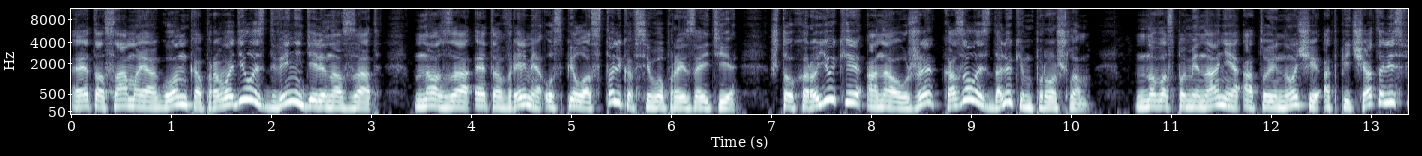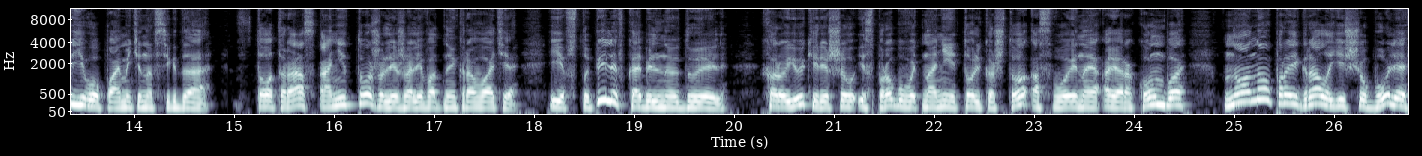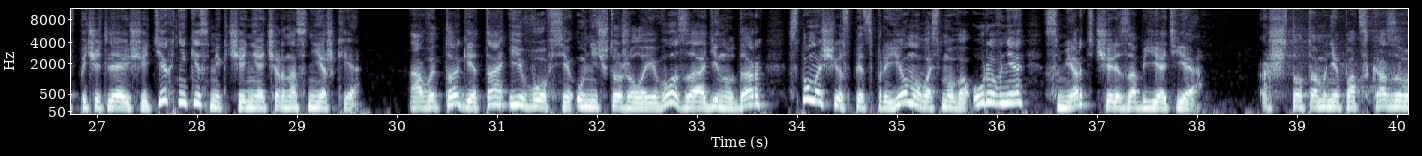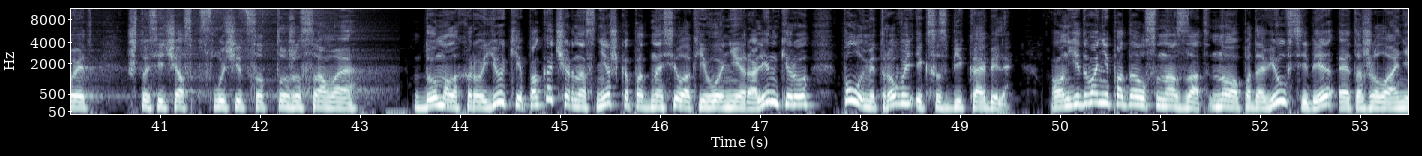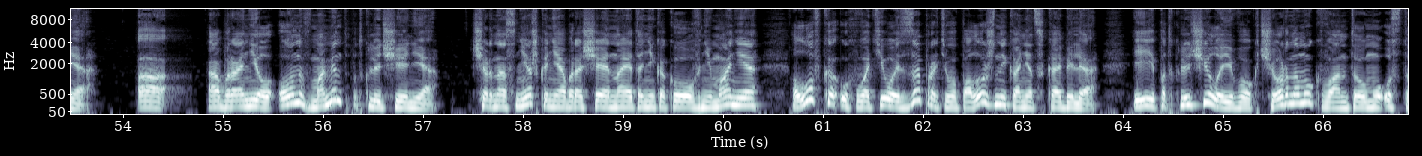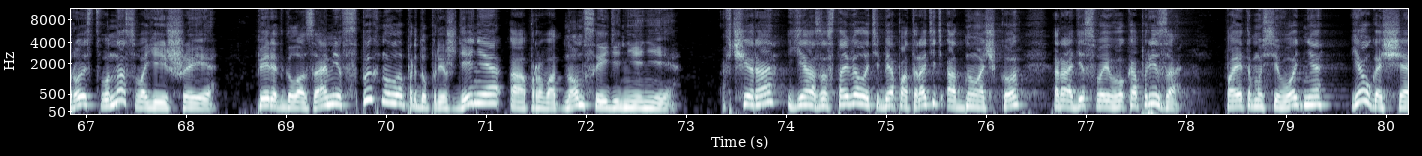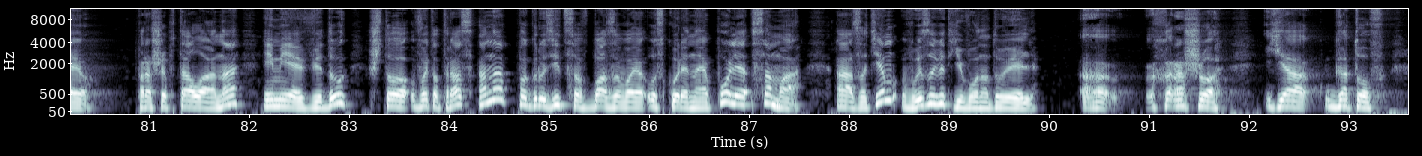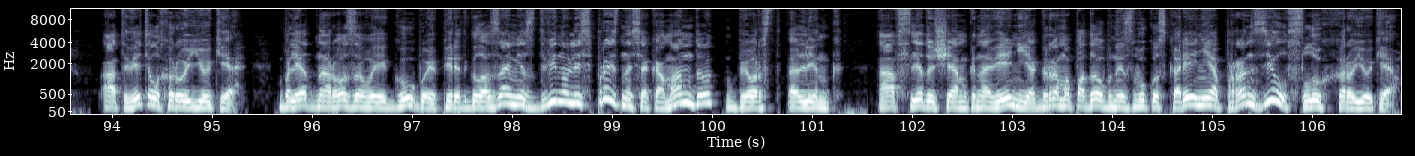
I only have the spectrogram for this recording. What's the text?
Эта самая гонка проводилась две недели назад, но за это время успело столько всего произойти, что Харуюки она уже казалась далеким прошлым. Но воспоминания о той ночи отпечатались в его памяти навсегда. В тот раз они тоже лежали в одной кровати и вступили в кабельную дуэль. Харуюки решил испробовать на ней только что освоенное аэрокомбо, но оно проиграло еще более впечатляющей технике смягчения Черноснежки. А в итоге та и вовсе уничтожила его за один удар с помощью спецприема восьмого уровня «Смерть через объятия». «Что-то мне подсказывает, что сейчас случится то же самое», Думал Харуюки, пока Черноснежка подносила к его нейролинкеру полуметровый XSB кабель. Он едва не подался назад, но подавил в себе это желание. «А...» – обронил он в момент подключения. Черноснежка, не обращая на это никакого внимания, ловко ухватилась за противоположный конец кабеля и подключила его к черному квантовому устройству на своей шее. Перед глазами вспыхнуло предупреждение о проводном соединении. «Вчера я заставила тебя потратить одно очко ради своего каприза, поэтому сегодня я угощаю», – прошептала она, имея в виду, что в этот раз она погрузится в базовое ускоренное поле сама, а затем вызовет его на дуэль. «А, хорошо, я готов», – ответил Харуюки. Бледно-розовые губы перед глазами сдвинулись, произнося команду «Burst Link» а в следующее мгновение громоподобный звук ускорения пронзил слух Харуюки.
